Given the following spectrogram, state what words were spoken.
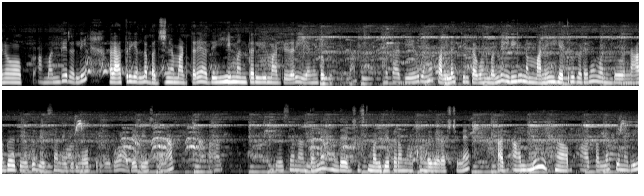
ಏನೋ ಆ ಮಂದಿರಲ್ಲಿ ರಾತ್ರಿಗೆಲ್ಲ ಭಜನೆ ಮಾಡ್ತಾರೆ. ಅದು ಈ ಮಂತಲ್ಲಿ ಮಾಡ್ತಿದ್ದಾರೆ ಏನಂತ ಗೊತ್ತಿಲ್ಲ. ಬಟ್ ಆ ದೇವರನ್ನು ಪಲ್ಲಕ್ಕಿಲಿ ತಗೊಂಡು ಬಂದು ಇಲ್ಲಿ ನಮ್ಮ ಮನೆ ಎದುರುಗಡೆನೇ ಒಂದು ನಾಗದೇವ್ರದ್ದು ದೇವಸ್ಥಾನ ಇದೆ. ನೋಡ್ತಿರ್ಬೋದು, ಅದೇ ದೇವಸ್ಥಾನ. ದೇವಸ್ಥಾನ ಅಂತಂದರೆ ಅಂದರೆ ಜಸ್ಟ್ ಮಳಿಗೆ ಥರ ಮಾಡ್ಕೊಂಡಿದ್ದಾರೆ ಅಷ್ಟೇ ಅದು ಅಲ್ಲಿ ಆ ಆ ಪಲ್ಲಕ್ಕಿನಲ್ಲಿ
